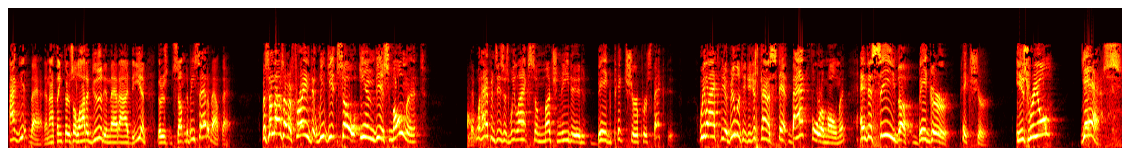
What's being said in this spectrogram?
I get that. And I think there's a lot of good in that idea and there's something to be said about that. But sometimes I'm afraid that we get so in this moment that what happens is, is we lack some much needed big picture perspective. We lack the ability to just kind of step back for a moment and to see the bigger picture. Israel? Yes.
